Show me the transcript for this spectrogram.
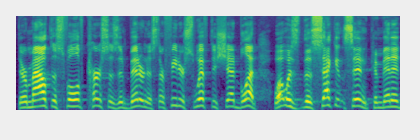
Their mouth is full of curses and bitterness. Their feet are swift to shed blood. What was the second sin committed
